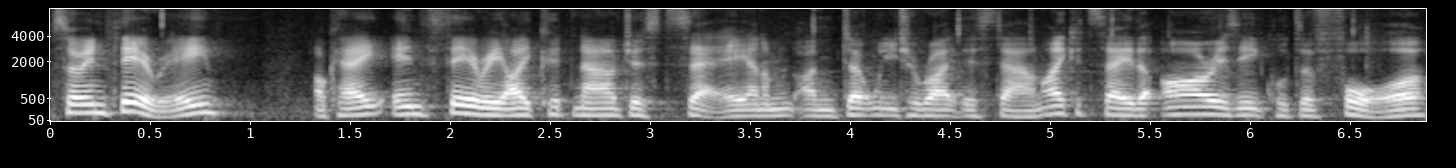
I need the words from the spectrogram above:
So in theory, okay, in theory I could now just say, and I don't want you to write this down, I could say that r is equal to 4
